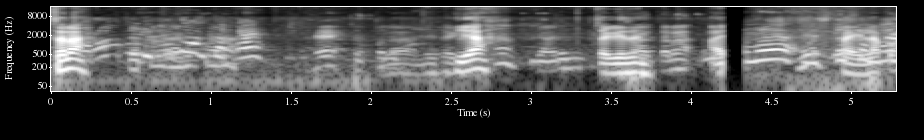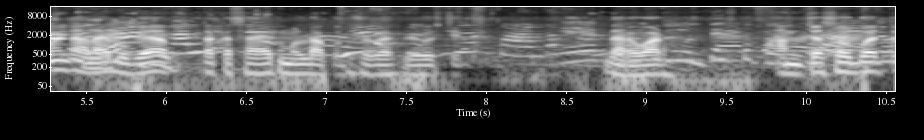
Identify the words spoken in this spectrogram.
चला या. सगळेजण. पहिला पॉईंट आलाय बघूया. आता कसं आहे तुम्हाला दाखवतो सगळं व्यवस्थित. धारवाड. आमच्यासोबत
